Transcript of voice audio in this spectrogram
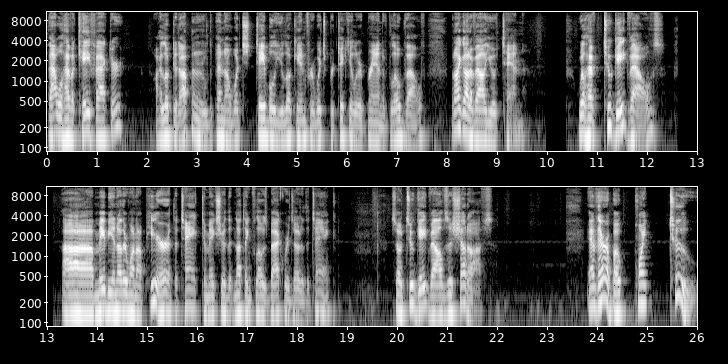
that will have a K factor. I looked it up, and it'll depend on which table you look in for which particular brand of globe valve, but I got a value of 10. We'll have two gate valves, uh, maybe another one up here at the tank to make sure that nothing flows backwards out of the tank. So two gate valves as shutoffs. And they're about 0.2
